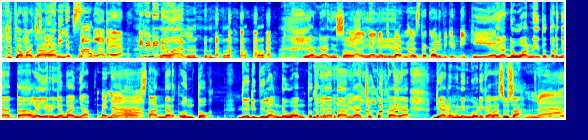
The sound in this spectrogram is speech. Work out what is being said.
kita pacaran, jadi nyesel nggak kayak ini nih the one ya nggak nyesel ya sih. enggak enggak cuman maksudnya kalau dipikir-pikir Ya the one itu ternyata layernya banyak. Banyak. Eh, standar untuk dia dibilang the one tuh ternyata nggak cukup kayak dia nemenin gue di kala susah. Nggak. Gitu.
